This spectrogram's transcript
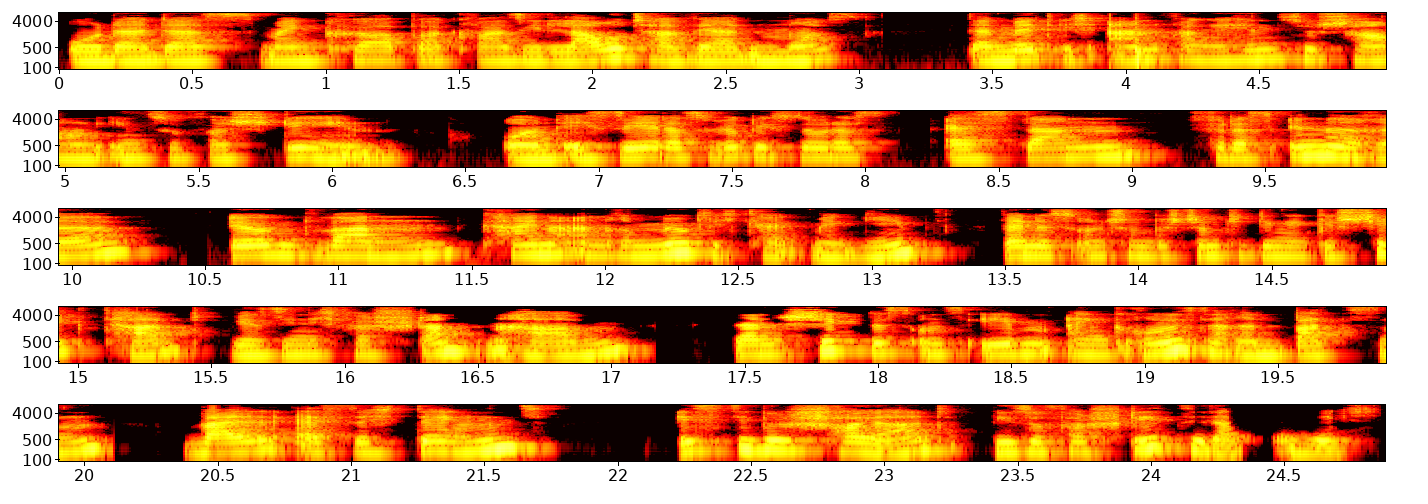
oder dass mein Körper quasi lauter werden muss, damit ich anfange hinzuschauen und ihn zu verstehen. Und ich sehe das wirklich so, dass es dann für das Innere irgendwann keine andere Möglichkeit mehr gibt, wenn es uns schon bestimmte Dinge geschickt hat, wir sie nicht verstanden haben, dann schickt es uns eben einen größeren Batzen, weil es sich denkt, ist sie bescheuert? Wieso versteht sie das denn nicht?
